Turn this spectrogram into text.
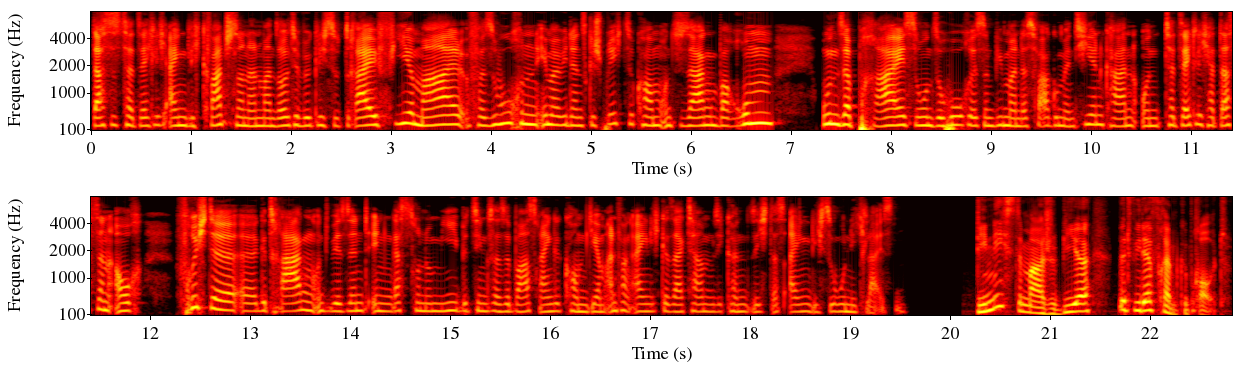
das ist tatsächlich eigentlich Quatsch, sondern man sollte wirklich so drei, vier Mal versuchen, immer wieder ins Gespräch zu kommen und zu sagen, warum unser Preis so und so hoch ist und wie man das verargumentieren kann. Und tatsächlich hat das dann auch Früchte äh, getragen und wir sind in Gastronomie beziehungsweise Bars reingekommen, die am Anfang eigentlich gesagt haben, sie können sich das eigentlich so nicht leisten. Die nächste Marge Bier wird wieder fremdgebraut,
